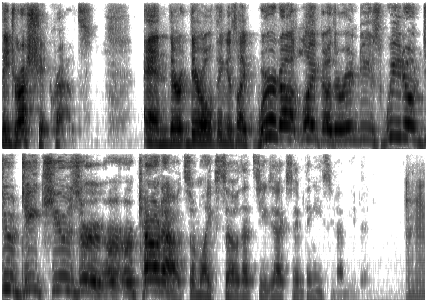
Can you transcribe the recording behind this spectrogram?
they draw shit crowds. And their their whole thing is like, we're not like other indies. We don't do DQs or, or, or countouts. I'm like, so that's the exact same thing ECW did. hmm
